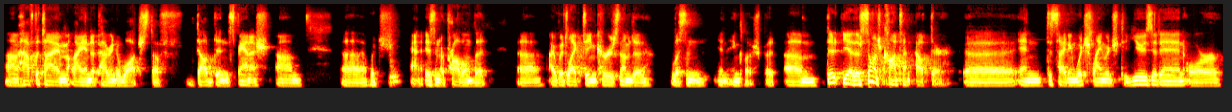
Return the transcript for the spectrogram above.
Uh, half the time, I end up having to watch stuff dubbed in Spanish, um, uh, which isn't a problem, but uh, I would like to encourage them to listen in English. But um, there, yeah, there's so much content out there, uh, and deciding which language to use it in or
